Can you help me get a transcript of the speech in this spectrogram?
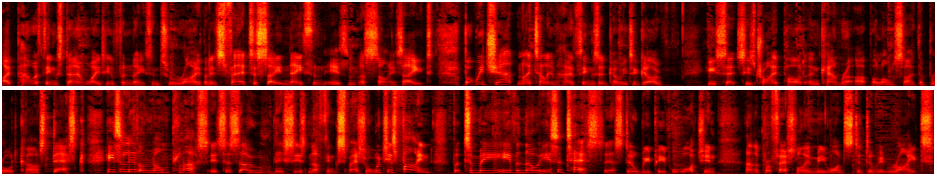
I power things down waiting for Nathan to arrive, and it's fair to say Nathan isn't a size 8. But we chat and I tell him how things are going to go. He sets his tripod and camera up alongside the broadcast desk. He's a little nonplussed. It's as though this is nothing special, which is fine, but to me, even though it is a test, there'll still be people watching, and the professional in me wants to do it right.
